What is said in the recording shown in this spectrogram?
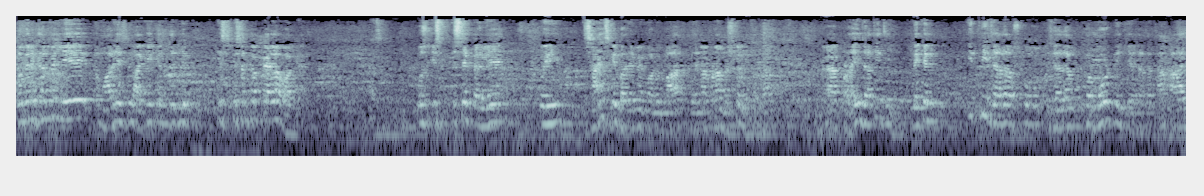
तो मेरे ख्याल में ये हमारे इस इलाके के अंदर ये इस किस्म का पहला वाक्य है। उस इस, इससे पहले कोई साइंस के बारे में मालूम देना बड़ा मुश्किल होता था। पढ़ाई जाती थी लेकिन इतनी ज़्यादा उसको ज़्यादा प्रमोट नहीं किया जाता था। आज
